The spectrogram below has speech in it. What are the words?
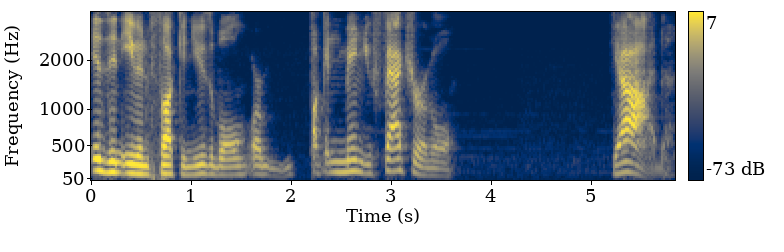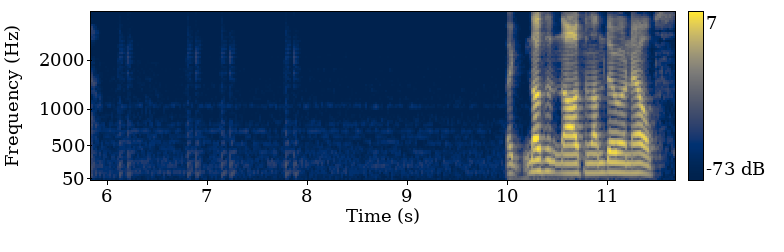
isn't even fucking usable or fucking manufacturable? God. Like nothing, nothing I'm doing helps.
